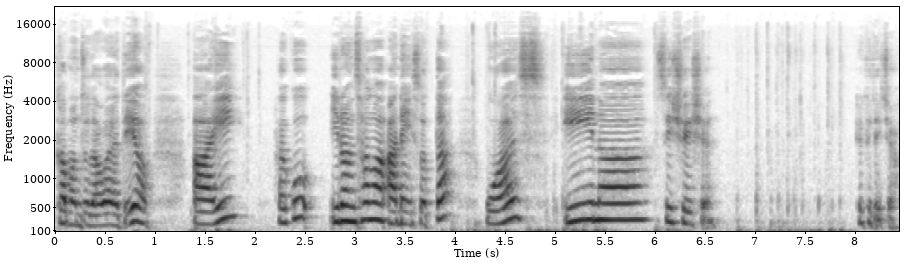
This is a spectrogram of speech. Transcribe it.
가 먼저 나와야 돼요. I 하고 이런 상황 안에 있었다. Was in a situation. 이렇게 되죠.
